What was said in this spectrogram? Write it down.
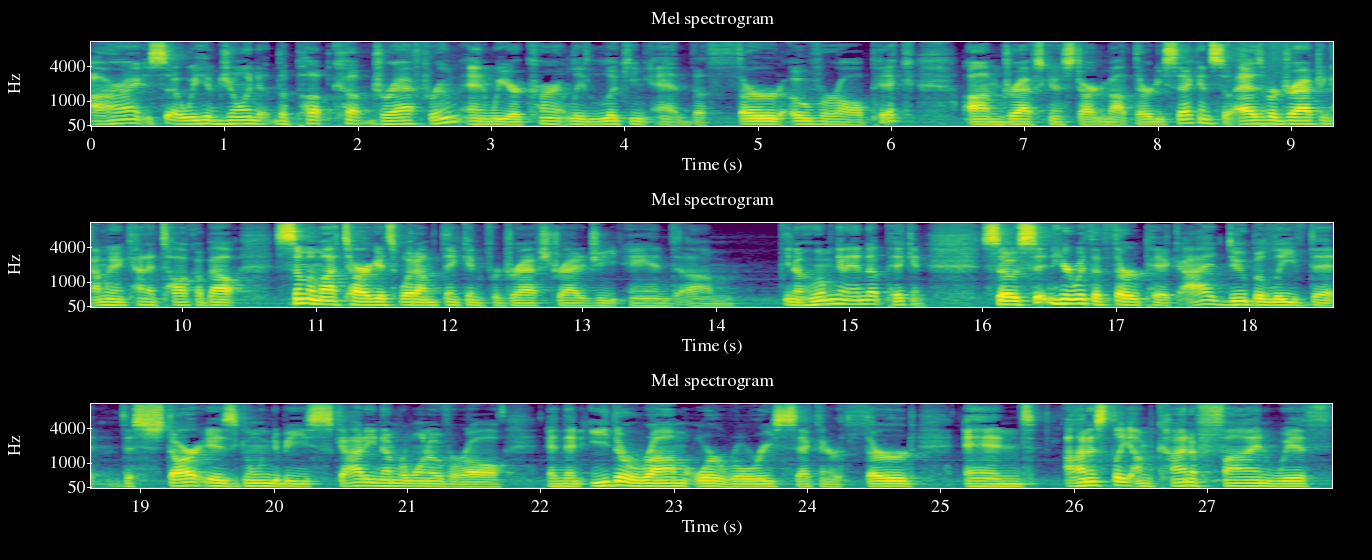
All right, so we have joined the Pup Cup draft room, and we are currently looking at the third overall pick. Um, draft's going to start in about 30 seconds. So, as we're drafting, I'm going to kind of talk about some of my targets, what I'm thinking for draft strategy, and um, you know who I'm going to end up picking. So, sitting here with the third pick, I do believe that the start is going to be Scotty number one overall, and then either Rahm or Rory second or third. And honestly, I'm kind of fine with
